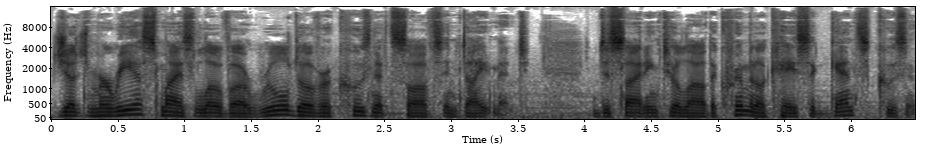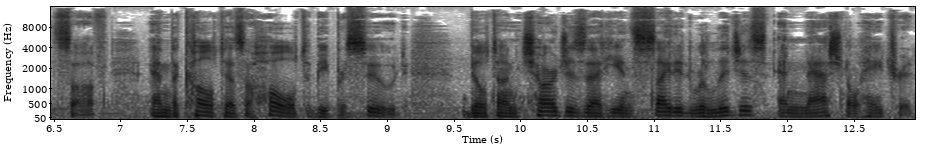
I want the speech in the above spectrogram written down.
Judge Maria Smyslova ruled over Kuznetsov's indictment deciding to allow the criminal case against Kuznetsov and the cult as a whole to be pursued, built on charges that he incited religious and national hatred.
